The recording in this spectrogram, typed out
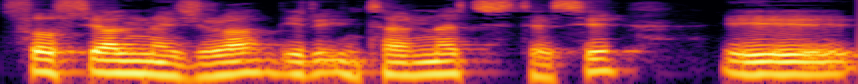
sosyal mecra, bir internet sitesi. E,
